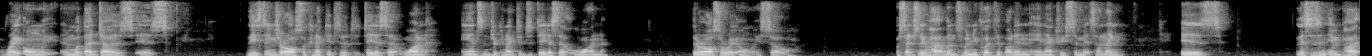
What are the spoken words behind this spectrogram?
write only. And what that does is these things are also connected to the data set 1 and since you're connected to dataset 1, they're also write only. So essentially what happens when you click the button and actually submit something is this is an input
